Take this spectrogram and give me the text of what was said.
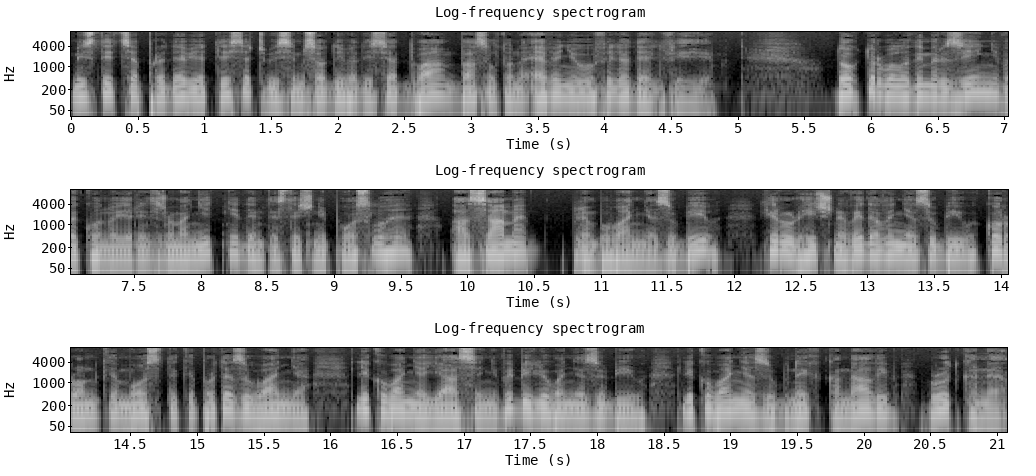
міститься при 9892 Баслтон Евеню у Філадельфії. Доктор Володимир Зінь виконує різноманітні дентистичні послуги, а саме пломбування зубів, хірургічне видалення зубів, коронки, мостики, протезування, лікування ясень, вибілювання зубів, лікування зубних каналів, root canal.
